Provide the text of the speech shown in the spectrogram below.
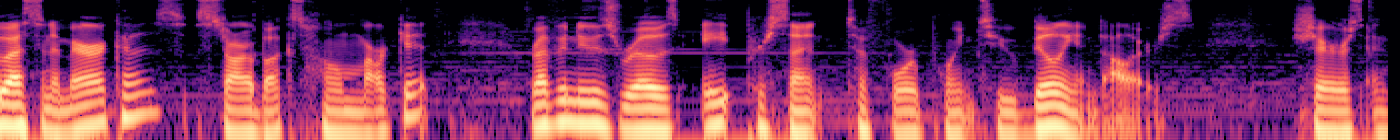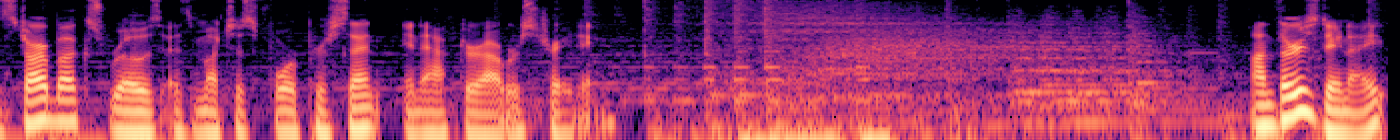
US and Americas, Starbucks' home market, revenues rose 8% to $4.2 billion. Shares in Starbucks rose as much as 4% in after hours trading. On Thursday night,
